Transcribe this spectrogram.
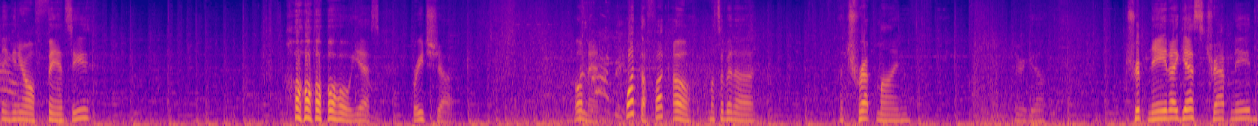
Thinking you're all fancy. Oh, yes. Breach shot. Oh, man. What the fuck? Oh, must have been a... A trap mine. There we go. Trip nade, I guess? Trap nade? The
